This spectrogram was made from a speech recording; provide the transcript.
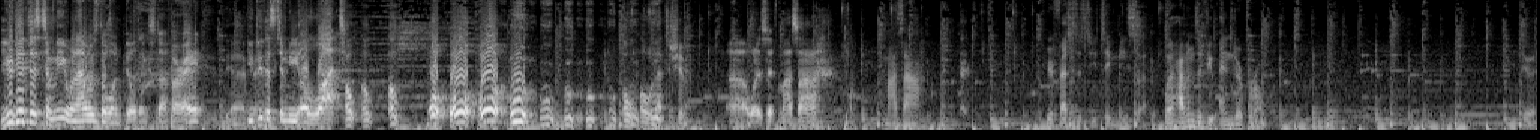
You did this to me when I was the one building stuff, alright? Yeah. You do this to me a lot. Oh, oh, oh, oh, oh, oh, ooh, ooh, ooh, ooh, ooh, oh, oh, that's a ship. Uh, what is it? Maza. Maza. If you're Festus, you'd say Misa. What happens if you Ender Pearl? Do it.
